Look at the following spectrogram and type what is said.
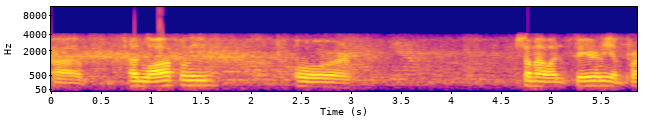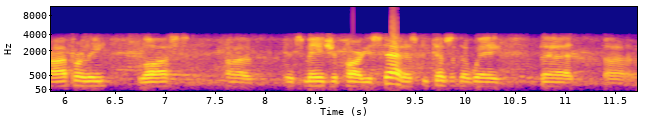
uh, unlawfully or somehow unfairly, and improperly lost uh, its major party status because of the way that uh,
